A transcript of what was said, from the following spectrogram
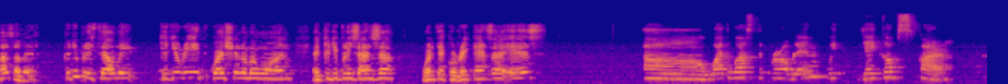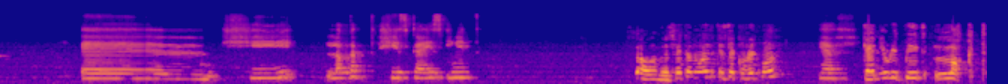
Hazabeth, could you please tell me, could you read question number one? And could you please answer what the correct answer is? Uh, what was the problem with Jacob's car? Uh, he locked his case in it. So the second one is the correct one? Yes, Can you repeat locked?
